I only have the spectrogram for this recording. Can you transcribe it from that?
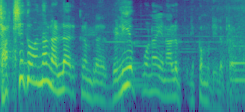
சர்ச்சுக்கு வந்தா நல்லா இருக்கிறேன் பிரதர் வெளியே போனா என்னால இருக்க முடியல பிரதர்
